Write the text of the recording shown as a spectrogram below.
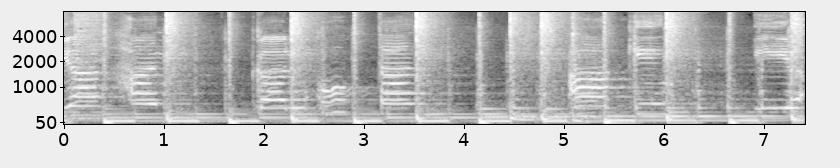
kasihan kalungkutan aking ia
